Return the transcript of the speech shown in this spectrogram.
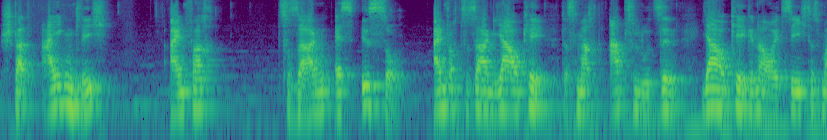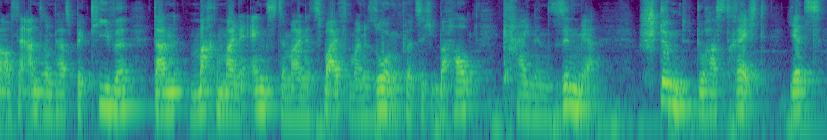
statt eigentlich einfach zu sagen, es ist so. Einfach zu sagen, ja, okay, das macht absolut Sinn. Ja, okay, genau, jetzt sehe ich das mal aus einer anderen Perspektive, dann machen meine Ängste, meine Zweifel, meine Sorgen plötzlich überhaupt keinen Sinn mehr. Stimmt, du hast recht. Jetzt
